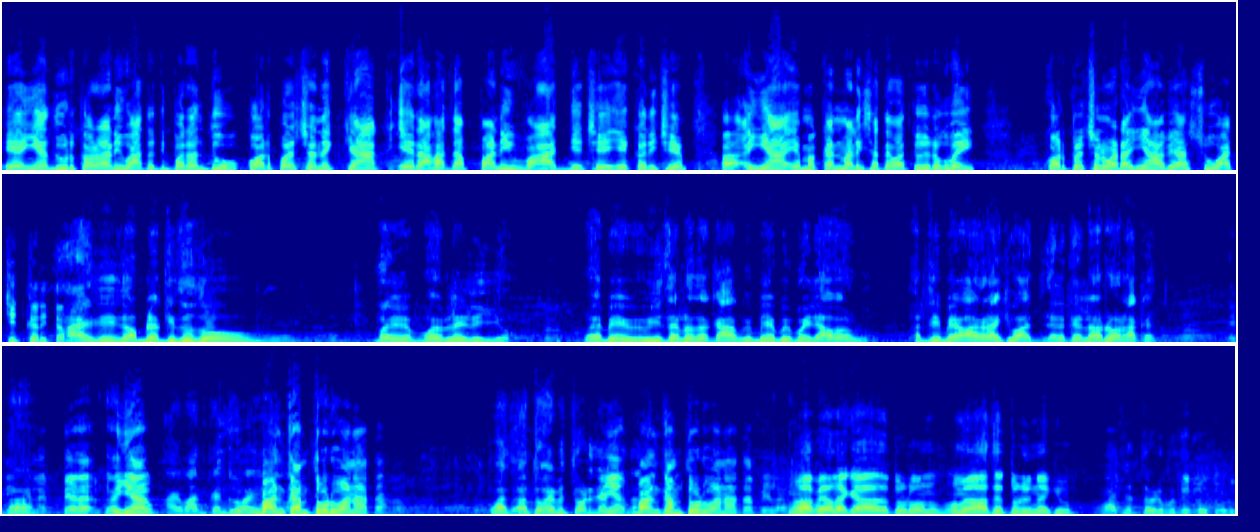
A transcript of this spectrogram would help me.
એ અહીંયા દૂર કરવાની વાત હતી. પરંતુ કોર્પોરેશને ક્યાંક એ રાહત આપવાની વાત જે છે, એ કરી છે. અહીંયા એ મકાન માલિક સાથે વાત કરી. રઘુભાઈ, કોર્પોરેશન વાળા અહીંયા આવ્યા, શું વાતચીત કરી તમે? આ રીતે તો આપણે કીધું તો, ભાઈ લઈ લઈ ગયો ભાઈ, બે વિચાર બે ભાઈ આવવાનું. હતી બે રાખ્યું આજ એટલે કે રાખે. પહેલા અહીંયા વાત કરી દો. બાંધકામ તોડવાના હતા? વાત તો એમ તોડી દે અહીંયા બાંધકામ તોડવાના હતા હા પેલા ક્યાં હતા તોડવાનું. અમે હાથે તોડી નાખ્યું. બધું.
